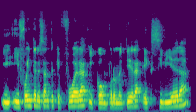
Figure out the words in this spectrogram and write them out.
Y, fue interesante que fuera y comprometiera, exhibiera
